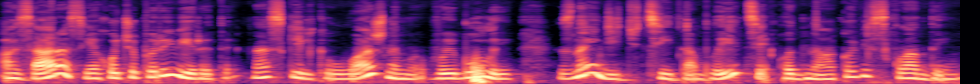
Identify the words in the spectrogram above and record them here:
А зараз я хочу перевірити, наскільки уважними ви були. Знайдіть в цій таблиці однакові склади.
